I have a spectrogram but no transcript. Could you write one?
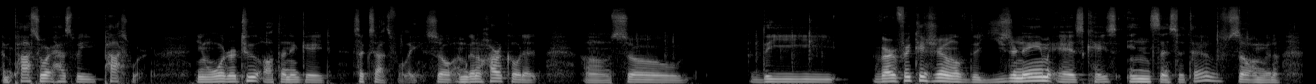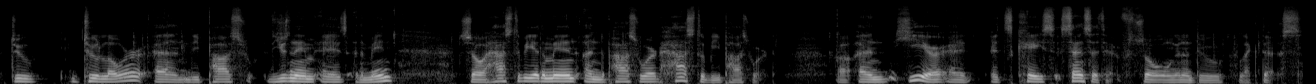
and password has to be password in order to authenticate successfully. So I'm going to hardcode it. Um, so the verification of the username is case insensitive. So i'm gonna do two lower and the pass the username is admin. So it has to be admin and the password has to be password. Uh, and here it, it's case sensitive. So i'm gonna do like this.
